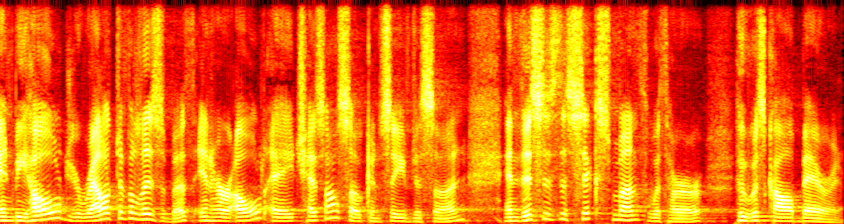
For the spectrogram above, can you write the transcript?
And behold, your relative Elizabeth, in her old age, has also conceived a son, and this is the sixth month with her who was called barren.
